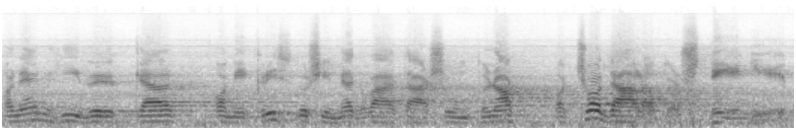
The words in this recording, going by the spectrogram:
a nem hívőkkel, ami Krisztusi megváltásunknak a csodálatos tényét.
